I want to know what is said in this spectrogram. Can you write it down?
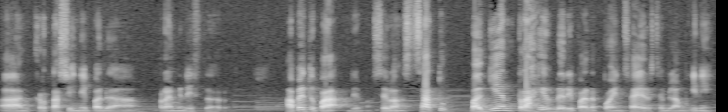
uh, kertas ini pada Prime Minister. Apa itu Pak? Dia saya bilang satu bagian terakhir daripada poin saya. Saya bilang begini,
